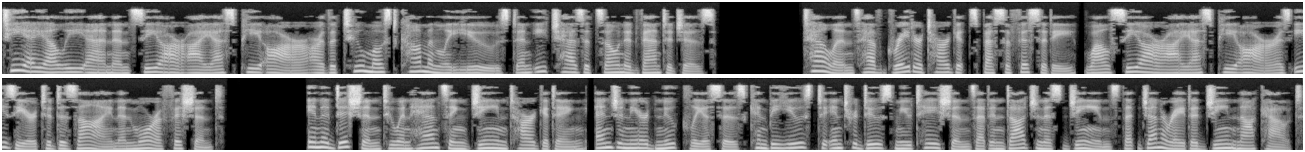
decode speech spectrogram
TALEN and CRISPR are the two most commonly used and each has its own advantages. Talens have greater target specificity, while CRISPR is easier to design and more efficient. In addition to enhancing gene targeting, engineered nucleases can be used to introduce mutations at endogenous genes that generate a gene knockout.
